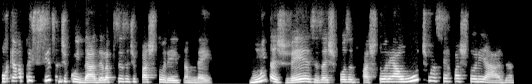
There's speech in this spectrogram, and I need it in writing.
porque ela precisa de cuidado, ela precisa de pastoreio também. Muitas vezes a esposa do pastor é a última a ser pastoreada,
